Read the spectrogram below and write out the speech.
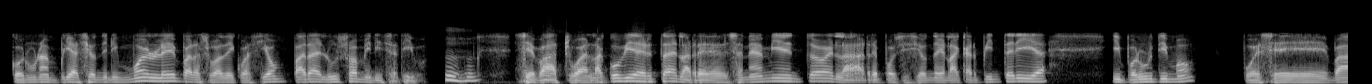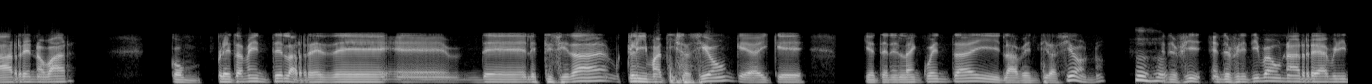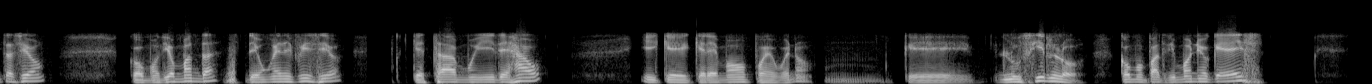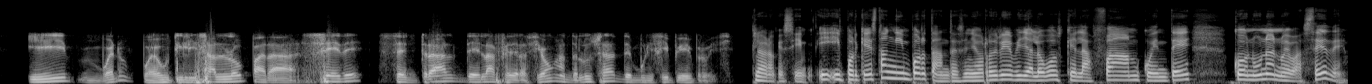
con una ampliación del inmueble para su adecuación para el uso administrativo. Se va a actuar en la cubierta, en las redes de saneamiento, en la reposición de la carpintería y por último, pues se va a renovar completamente la red de, eh, de electricidad, climatización, que hay que que tenerla en cuenta y la ventilación, ¿no? en, definitiva, una rehabilitación, como Dios manda, de un edificio que está muy dejado y que queremos, pues bueno, que lucirlo como patrimonio que es y, bueno, pues utilizarlo para sede central de la Federación Andaluza de Municipios y Provincias. Claro que sí. ¿Y, por qué es tan importante, señor Rodríguez Villalobos, que la FAM cuente con una nueva sede?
